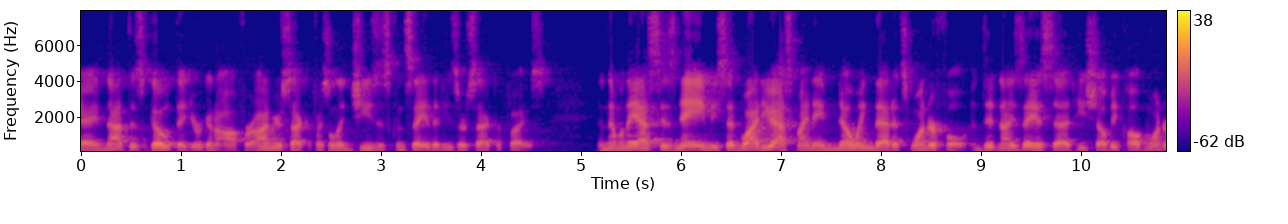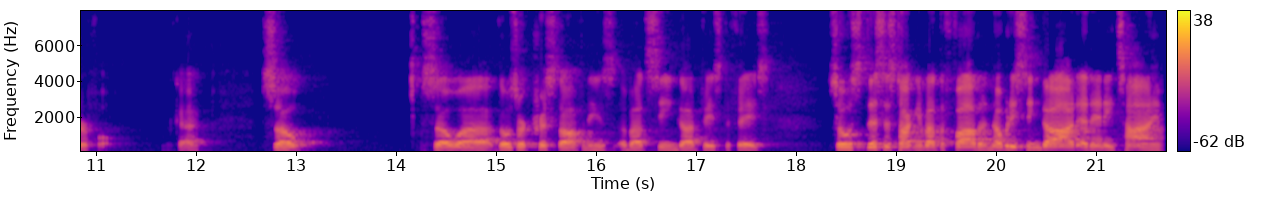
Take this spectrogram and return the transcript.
Okay, not this goat that you're going to offer. I'm your sacrifice. Only Jesus can say that he's our sacrifice. And then when they asked his name, he said, Why do you ask my name, knowing that it's wonderful? And didn't Isaiah said, He shall be called wonderful? Okay? So, so uh, those are Christophanies about seeing God face to face. So this is talking about the Father. Nobody's seen God at any time.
